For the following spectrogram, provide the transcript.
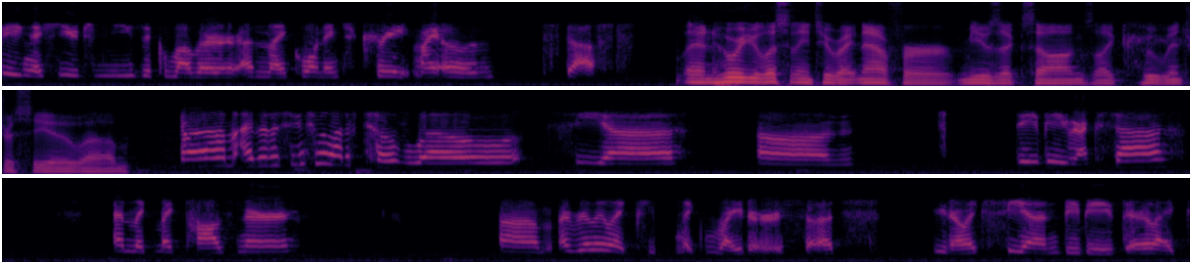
being a huge music lover and like wanting to create my own stuff. And who are you listening to right now for music songs? Like, who interests you? Um, Um, I've been listening to a lot of Tove Lo, Sia, um, Bebe Rexha, and like Mike Posner. Um, I really like people like writers, so that's you know like Sia and Bebe. They're like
